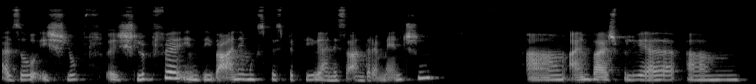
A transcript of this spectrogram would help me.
Also ich, schlupf, ich schlüpfe in die Wahrnehmungsperspektive eines anderen Menschen. Ähm, ein Beispiel wäre, ähm,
